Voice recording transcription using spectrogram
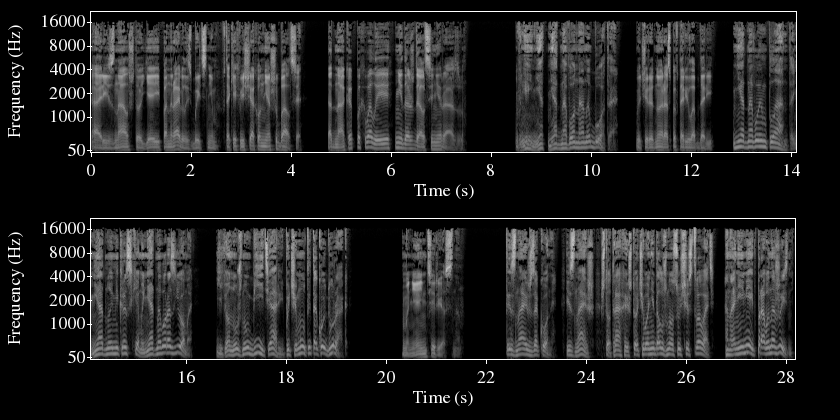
Ари знал, что ей понравилось быть с ним, в таких вещах он не ошибался, однако похвалы не дождался ни разу. «В ней нет ни одного нанобота», — в очередной раз повторил Абдари. «Ни одного импланта, ни одной микросхемы, ни одного разъема. Ее нужно убить, Ари. Почему ты такой дурак? Мне интересно. Ты знаешь законы и знаешь, что трахаешь то, чего не должно существовать. Она не имеет права на жизнь.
